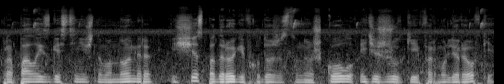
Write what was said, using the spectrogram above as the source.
Пропала из гостиничного номера, исчез по дороге в художественную школу. Эти жуткие формулировки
